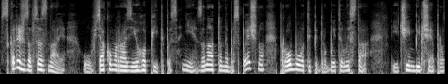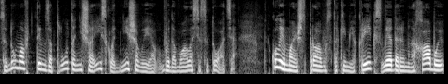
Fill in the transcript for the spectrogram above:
Скоріш за все, знає. У всякому разі, його підпис. Ні, занадто небезпечно пробувати підробити листа. І чим більше я про це думав, тим заплутаніша і складніша видавалася ситуація. Коли маєш справу з таким, як Рік, з ледерем і нахабою,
